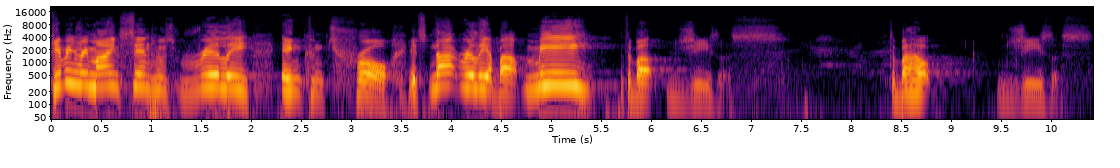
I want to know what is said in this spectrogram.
Giving reminds sin who's really in control. It's not really about me, it's about Jesus. It's about Jesus.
